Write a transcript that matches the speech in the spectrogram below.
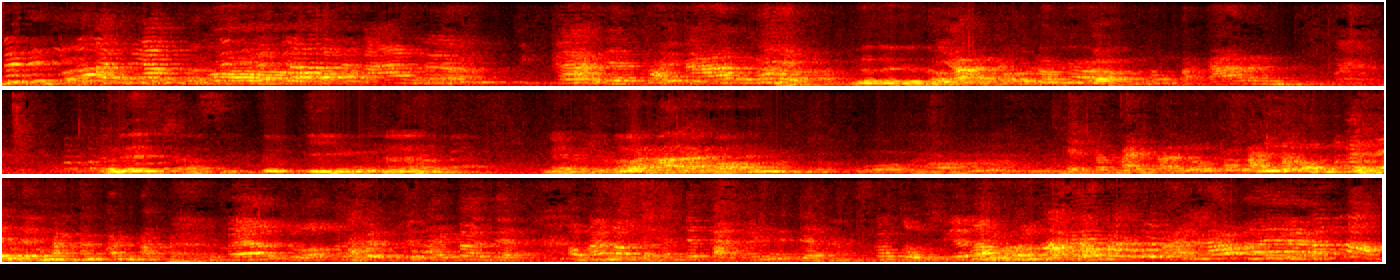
nên đi thôi em cá thì thỏi cá nữa giờ giờ giờ thôi dạ nó không phải cá lên rồi lên sao xịt tu tiền nữa nè nghe mà chịu mà thì nó phải là nó không phải mẹ ơi chúa thầy coi kìa ông nói nó trở nên chết bạc cái này kìa con tổ xía đâu. Bạn lắm mà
